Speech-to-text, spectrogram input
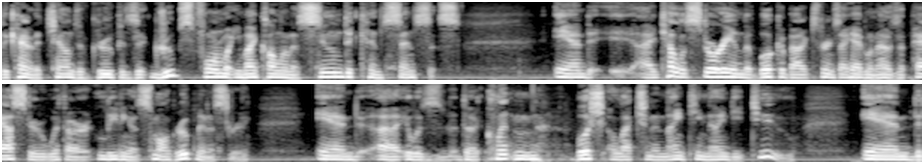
the kind of the challenge of group is that groups form what you might call an assumed consensus. And I tell a story in the book about experience I had when I was a pastor with our leading a small group ministry. And uh, it was the Clinton Bush election in 1992. And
